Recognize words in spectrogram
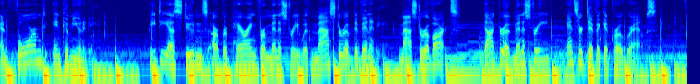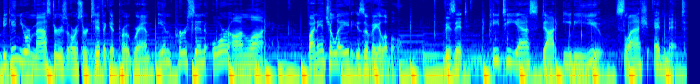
and formed in community. PTS students are preparing for ministry with Master of Divinity, Master of Arts, Doctor of Ministry, and certificate programs. Begin your master's or certificate program in person or online. Financial aid is available. Visit pts.edu/admit.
